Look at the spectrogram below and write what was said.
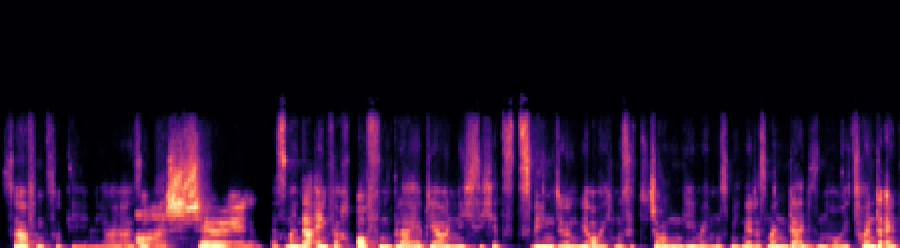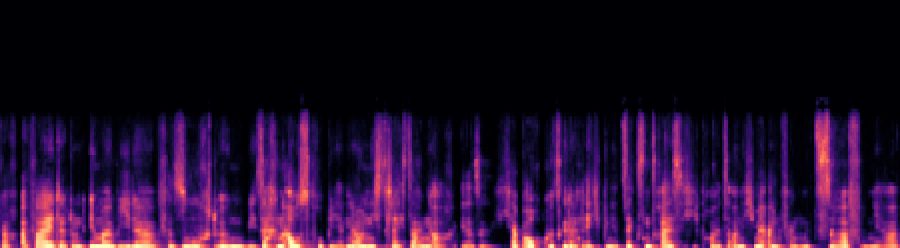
surfen zu gehen. Ja, also oh, schön. Dass man da einfach offen bleibt, ja, und nicht sich jetzt zwingt, irgendwie, oh, ich muss jetzt joggen gehen, weil ich muss mich, ne, dass man da diesen Horizont einfach erweitert und immer wieder versucht, irgendwie Sachen ausprobiert, ne? Und nicht gleich sagen, ach, also ich habe auch kurz gedacht, ey, ich bin jetzt 36, ich brauche jetzt auch nicht mehr anfangen mit Surfen, ja.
